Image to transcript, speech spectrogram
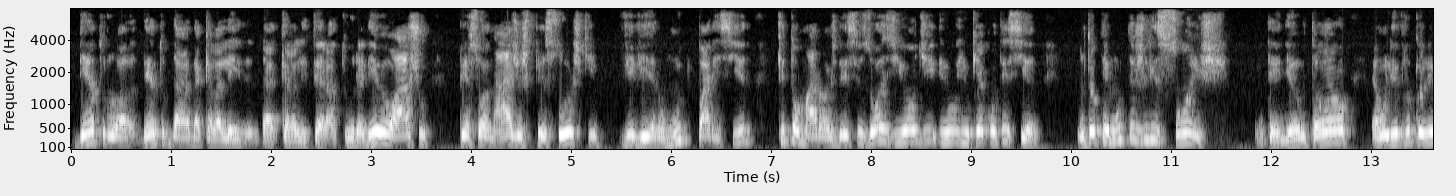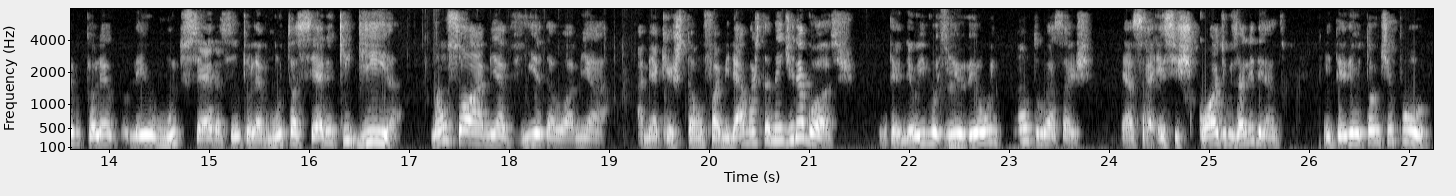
dentro, dentro da, daquela, lei, daquela literatura ali, eu acho personagens, pessoas que viveram muito parecido, que tomaram as decisões e, onde, e, e o que aconteceu. Então tem muitas lições, entendeu? Então é um livro que eu, que eu leio, leio muito sério, assim, que eu levo muito a sério e que guia não só a minha vida ou a minha, a minha questão familiar, mas também de negócios, entendeu? E, e eu encontro essas, essa, esses códigos ali dentro, entendeu? Então, tipo,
